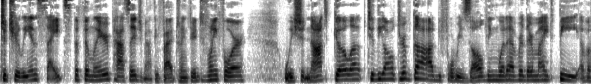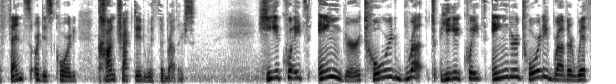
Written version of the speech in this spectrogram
Tertullian cites the familiar passage, Matthew 5, 23 to 24. We should not go up to the altar of God before resolving whatever there might be of offense or discord contracted with the brothers. He equates anger toward bro- he equates anger toward a brother with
